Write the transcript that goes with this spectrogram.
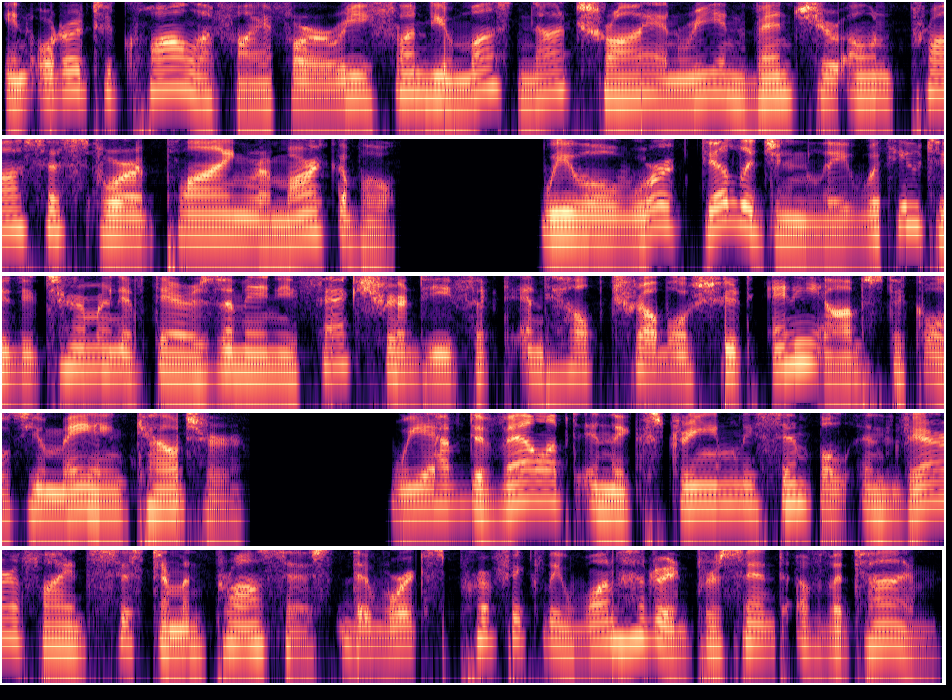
In order to qualify for a refund you must not try and reinvent your own process for applying Remarkable. We will work diligently with you to determine if there is a manufacturer defect and help troubleshoot any obstacles you may encounter. We have developed an extremely simple and verified system and process that works perfectly 100% of the time.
